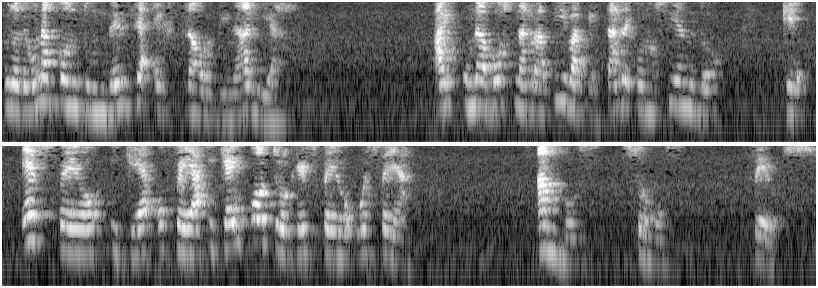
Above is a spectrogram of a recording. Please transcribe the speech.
pero de una contundencia extraordinaria. Hay una voz narrativa que está reconociendo que es feo y que o fea y que hay otro que es feo o es fea. Ambos somos feos.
